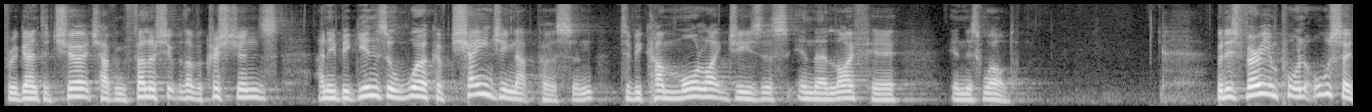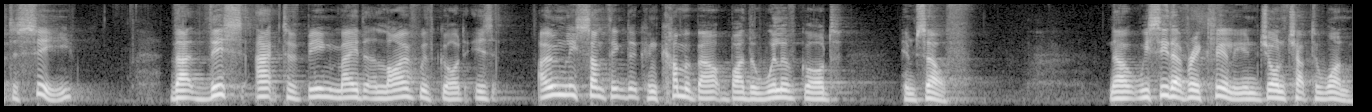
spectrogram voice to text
through going to church, having fellowship with other Christians, and He begins a work of changing that person to become more like Jesus in their life here in this world. But it's very important also to see that this act of being made alive with God is only something that can come about by the will of God Himself. Now, we see that very clearly in John chapter 1,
